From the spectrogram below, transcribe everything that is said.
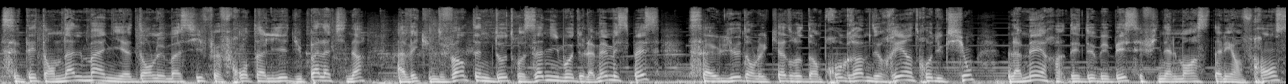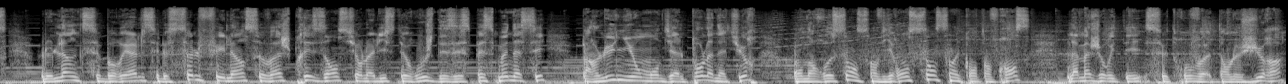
C'était en Allemagne, dans le massif frontalier du Palatinat, avec une vingtaine d'autres animaux de la même espèce. Ça a eu lieu dans le cadre d'un programme de réintroduction. La mère des deux bébés s'est finalement installée en France. Le lynx boréal, c'est le seul félin sauvage présent sur la liste rouge des espèces menacées par l'Union mondiale pour la nature. On en recense environ 150 en France. La majorité se trouve dans le Jura.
